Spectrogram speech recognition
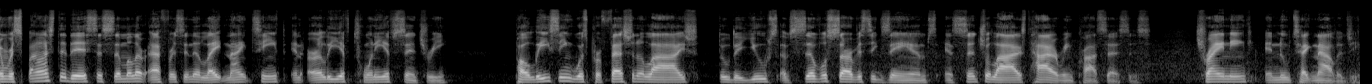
In response to this and similar efforts in the late 19th and early 20th century, policing was professionalized through the use of civil service exams and centralized hiring processes, training, and new technology.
